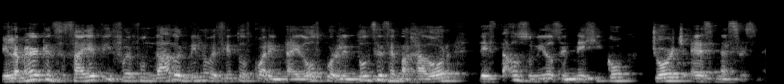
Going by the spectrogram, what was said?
El American Society fue fundado en 1942 por el entonces embajador de Estados Unidos en México, George S. Messersmith.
